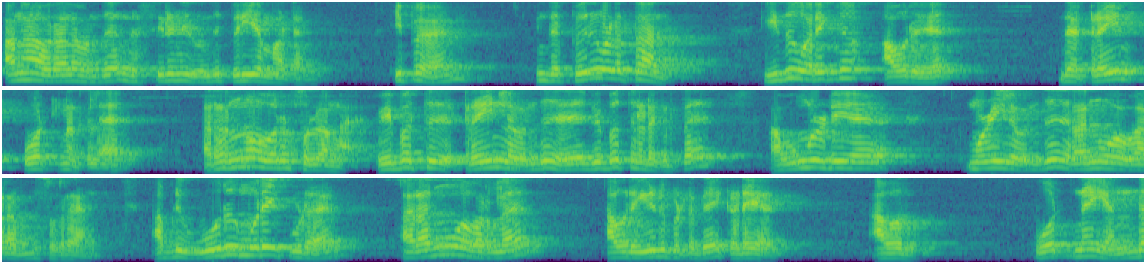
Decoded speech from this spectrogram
ஆனால் அவரால் வந்து அந்த சிறுநீர் வந்து பிரிய மாட்டாங்க இப்போ இந்த பெருவளத்தான் இது வரைக்கும் அவர் இந்த ட்ரெயின் ஓட்டுனத்தில் ரன் ஓவர்னு சொல்லுவாங்க. விபத்து ட்ரெயினில் வந்து விபத்து நடக்கிறத அவங்களுடைய மொழியில் வந்து ரன் ஓவர் அப்படின்னு சொல்கிறாங்க அப்படி ஒரு முறை கூட ரன் ஓவரில் அவர் ஈடுபட்டதே கிடையாது. அவர் ஓட்டின எந்த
